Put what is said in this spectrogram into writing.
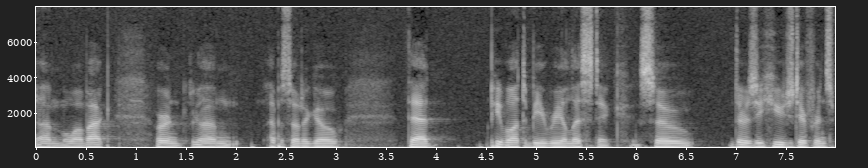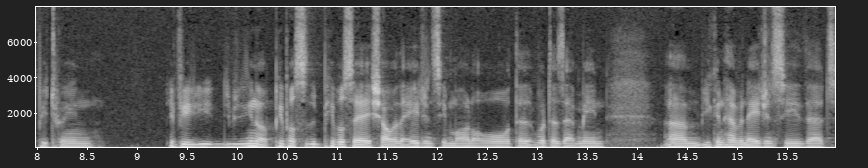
um, a while back, or an um, episode ago, that people have to be realistic. So there's a huge difference between if you you, you know people people say shot with an agency model. Well, what the, what does that mean? Um, you can have an agency that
